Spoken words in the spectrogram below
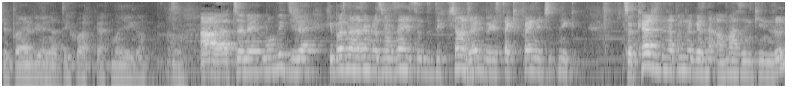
się pojawiły na tych ławkach mojego. A co miałem mówić, że chyba znalazłem rozwiązanie co do tych książek, bo jest taki fajny czytnik, co każdy na pewno go zna, Amazon Kindle.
